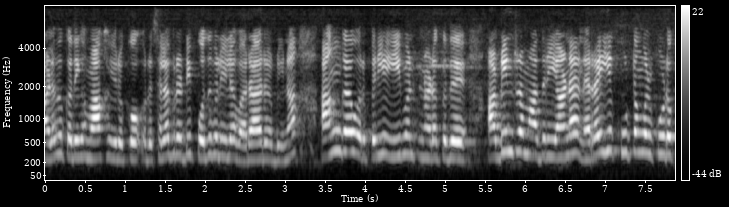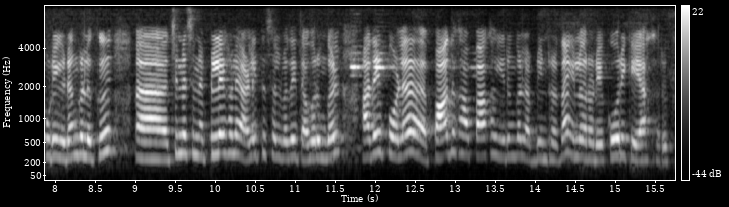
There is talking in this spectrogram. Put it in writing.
அளவுக்கு அதிகமாக இருக்கோ ஒரு செலிபிரிட்டி பொதுவெளியில் வராரு அப்படின்னா அங்கே ஒரு பெரிய ஈவெண்ட் நடக்குது அப்படின்ற மாதிரியான நிறைய கூட்டங்கள் கூடக்கூடிய இடங்களுக்கு சின்ன சின்ன பிள்ளைகளை அழைத்து செல்வதை தவறுங்கள். அதே போல் பாதுகாப்பாக இருங்கள் அப்படின்றது தான் எல்லோருடைய கோரிக்கையாக இருக்குது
